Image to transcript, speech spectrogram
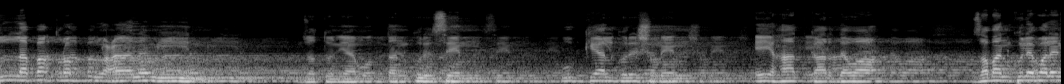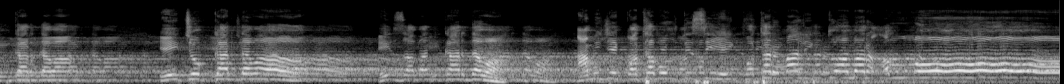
আল্লাহ পাক রব্বুল আলামিন যত নিয়ামত দান করেছেন, খুব খেয়াল করে শুনেন, এই হাত কার দেওয়া? জবান খুলে বলেন, কার দেওয়া? এই চোখ কার দেওয়া? এই জবান কার দেওয়া? আমি যে কথা বলতেছি, এই কথার মালিক তো আমার আল্লাহ।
